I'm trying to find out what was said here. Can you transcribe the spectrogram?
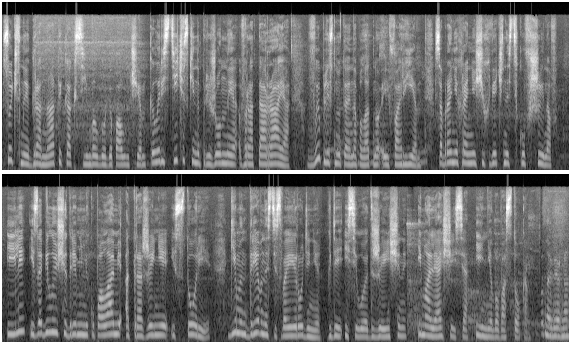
сочные гранаты как символ благополучия, колористически напряженные врата рая, выплеснутая на полотно эйфория, собрание хранящих вечность кувшинов – или изобилующее древними куполами отражение истории, гимн древности своей родине, где и силуэт женщины, и молящийся, и небо Востока. Вот, наверное,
